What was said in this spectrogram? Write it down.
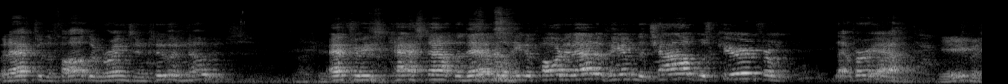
But after the Father brings him to him, notice. After he's cast out the devil and he departed out of him, the child was cured from that very hour. Amen.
